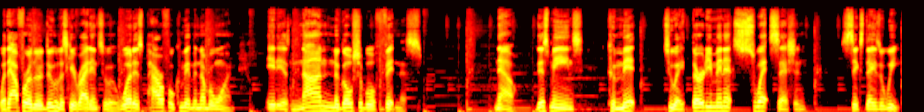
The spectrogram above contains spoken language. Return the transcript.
without further ado, let's get right into it. What is powerful commitment number one? It is non negotiable fitness. Now, this means Commit to a 30 minute sweat session six days a week.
